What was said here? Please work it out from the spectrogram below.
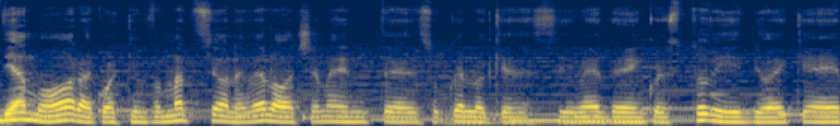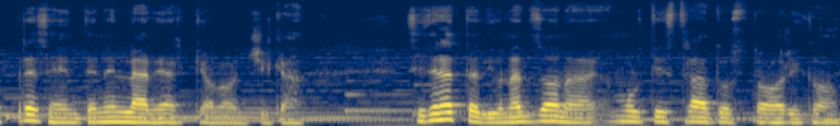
Diamo ora qualche informazione velocemente su quello che si vede in questo video e che è presente nell'area archeologica. Si tratta di una zona multistrato storico,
